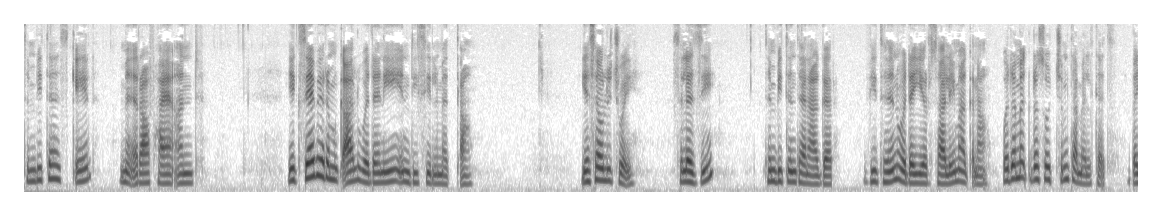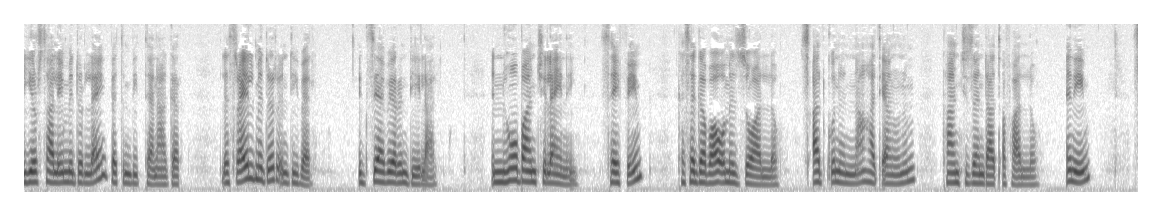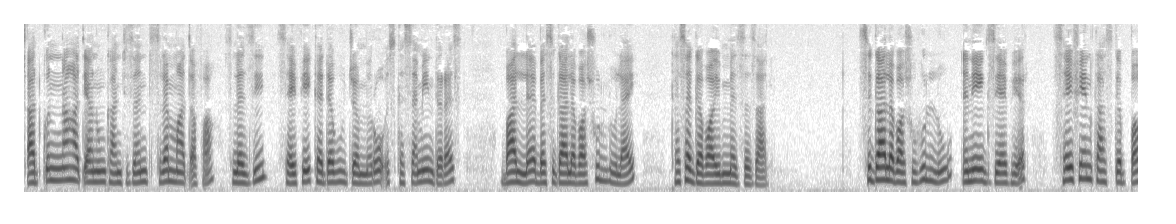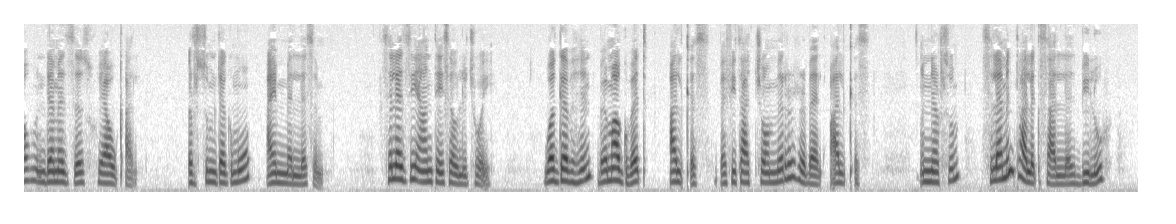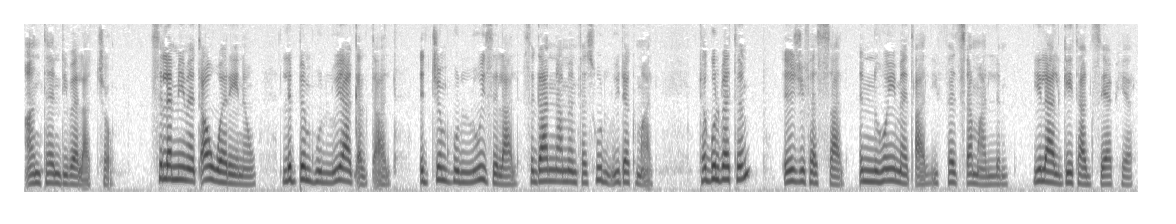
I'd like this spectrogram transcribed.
ትንቢተ ሕዝቅኤል ምዕራፍ 21 የእግዚአብሔርም ቃል ወደ እኔ እንዲህ ሲል መጣ። የሰው ልጅ ሆይ ስለዚህ ትንቢትን ተናገር፣ ፊትህን ወደ ኢየሩሳሌም አቅና፣ ወደ መቅደሶችም ተመልከት፣ በኢየሩሳሌም ምድር ላይ በትንቢት ተናገር። ለእስራኤል ምድር እንዲህ በል፣ እግዚአብሔር እንዲህ ይላል፣ እነሆ በአንቺ ላይ ነኝ፣ ሰይፌም ከሰገባው እመዘዋለሁ፣ ጻድቁንና ኃጢያኑንም ከአንቺ ዘንድ አጠፋለሁ። እኔም ጻድቁንና ኃጢያኑን ካንቺ ዘንድ ስለማጠፋ ስለዚህ ሰይፌ ከደቡብ ጀምሮ እስከ ሰሜን ድረስ ባለ በስጋ ለባሽ ሁሉ ላይ ከሰገባው ይመዘዛል። ስጋ ለባሹ ሁሉ እኔ እግዚአብሔር ሰይፌን ካስገባሁ እንደ መዘዝሁ ያውቃል፣ እርሱም ደግሞ አይመለስም። ስለዚህ አንተ የሰው ልጅ ሆይ ወገብህን በማጉበጥ አልቅስ፣ በፊታቸውም ምርር በል አልቅስ። እነርሱም ስለምን ታለቅሳለህ ቢሉህ አንተ እንዲህ በላቸው ስለሚመጣው ወሬ ነው። ልብም ሁሉ ያቀልጣል፣ እጅም ሁሉ ይዝላል፣ ስጋና መንፈስ ሁሉ ይደክማል፣ ከጉልበትም እዥ ይፈሳል። እንሆ ይመጣል ይፈጸማልም ይላል ጌታ እግዚአብሔር።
